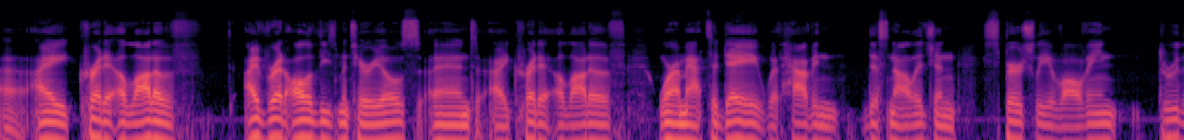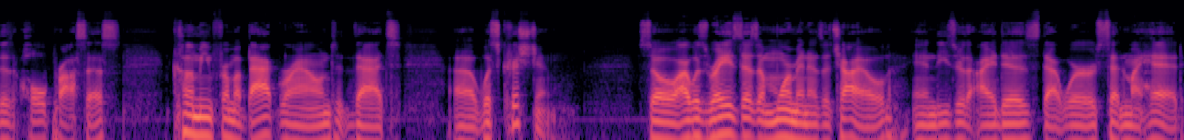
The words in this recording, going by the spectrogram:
Uh, I credit a lot of. I've read all of these materials, and I credit a lot of where I'm at today with having this knowledge and spiritually evolving through the whole process coming from a background that uh, was Christian. So I was raised as a Mormon as a child, and these are the ideas that were set in my head.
